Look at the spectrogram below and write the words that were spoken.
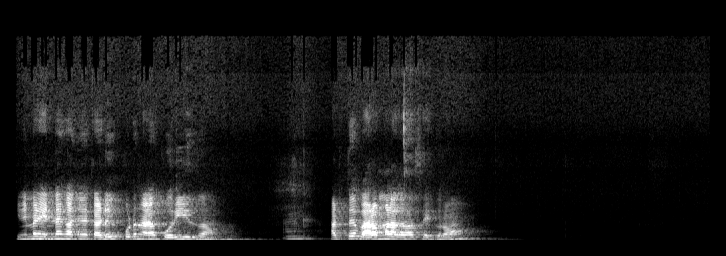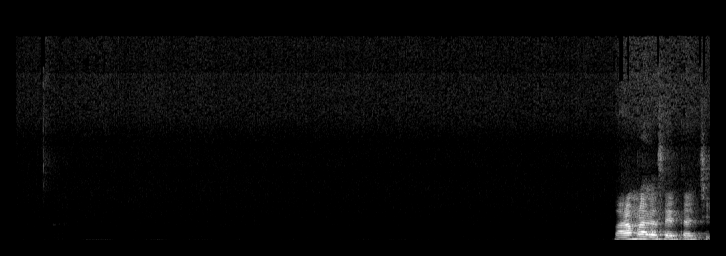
இனிமேல் எண்ணெய் காஞ்ச கடுகு போட்டு நல்லா பொரியுது தான். அடுத்து வரமிளகா தான் சேர்க்குறோம். வரமிளகா சேர்த்தாச்சு.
